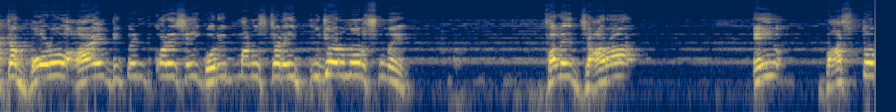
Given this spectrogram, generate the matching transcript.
একটা বড় আয় ডিপেন্ড করে সেই গরিব মানুষটার এই পুজোর মরশুমে। ফলে যারা এই বাস্তব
